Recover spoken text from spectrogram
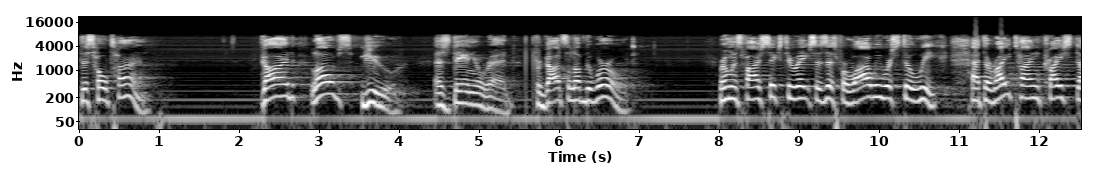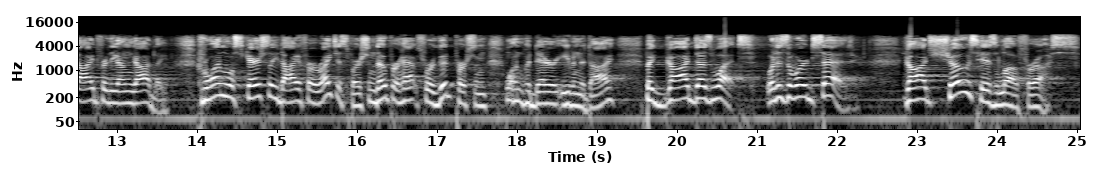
this whole time. God loves you as Daniel read. For God so loved the world. Romans 5, 6 through 8 says this For while we were still weak, at the right time Christ died for the ungodly. For one will scarcely die for a righteous person, though perhaps for a good person one would dare even to die. But God does what? What does the word say? God shows his love for us.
